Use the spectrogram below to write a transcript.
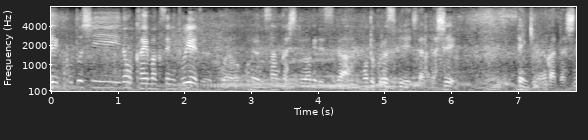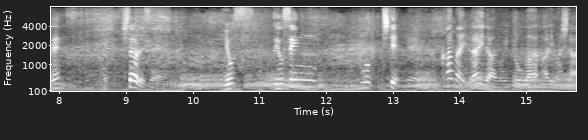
で今年の開幕戦にとりあえずのように参加してるわけですがモトクロスビレッジだったし天気も良かったしね。したらですね予選の時点でかなりライダーの移動がありました。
